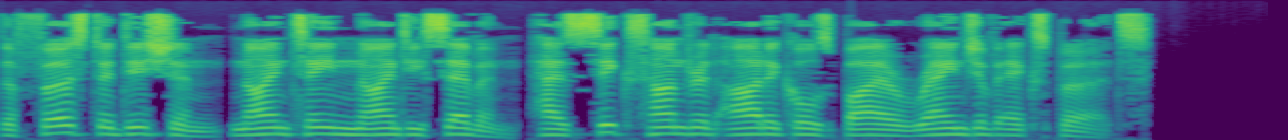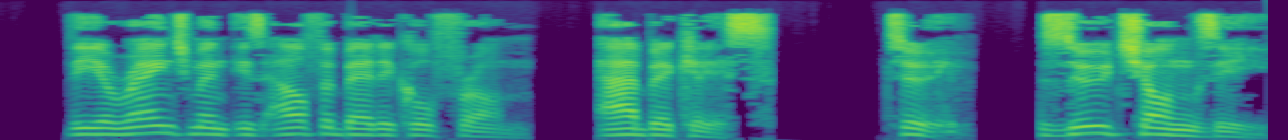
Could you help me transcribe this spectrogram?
The first edition 1997 has 600 articles by a range of experts. The arrangement is alphabetical from abacus to Zu Chongzhi.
